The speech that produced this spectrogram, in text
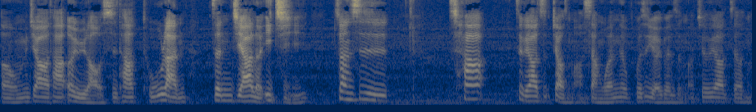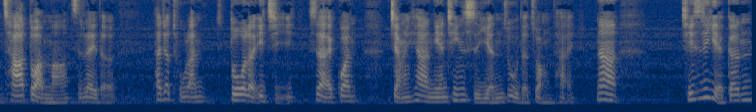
呃，我们叫他鳄鱼老师，他突然增加了一集，算是差。这个要叫什么？散文那不是有一个什么，就要叫什么插段吗之类的？他就突然多了一集，是来关讲一下年轻时炎柱的状态。那其实也跟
